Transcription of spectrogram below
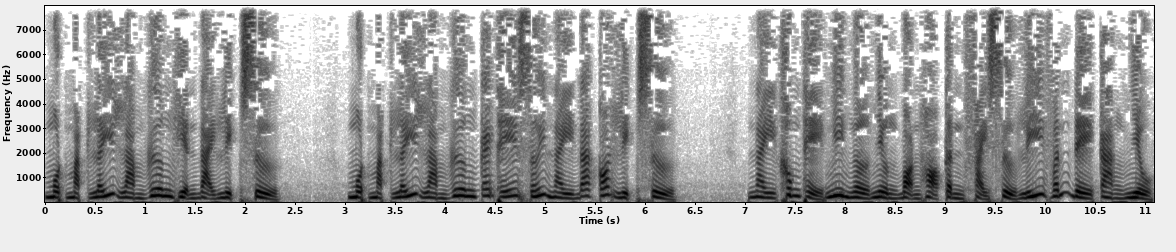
một mặt lấy làm gương hiện đại lịch sử, một mặt lấy làm gương cái thế giới này đã có lịch sử. này không thể nghi ngờ nhường bọn họ cần phải xử lý vấn đề càng nhiều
